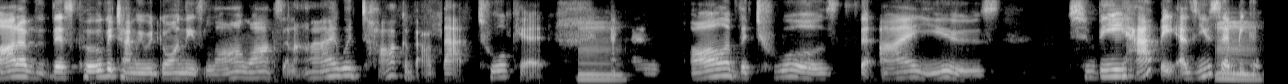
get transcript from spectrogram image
lot of this COVID time, we would go on these long walks and I would talk about that toolkit mm. and all of the tools that I use to be happy, as you said, mm. because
